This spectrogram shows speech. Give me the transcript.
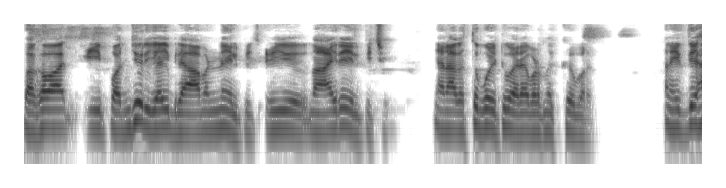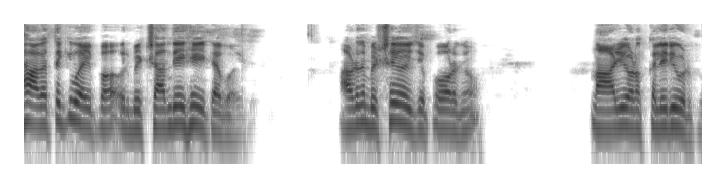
ഭഗവാൻ ഈ പഞ്ചുരിക ഈ ബ്രാഹ്മണനെ ഏൽപ്പിച്ചു ഈ നായരെ ഏൽപ്പിച്ചു. ഞാൻ അകത്ത് പോയിട്ട് വരാം ഇവിടെ നിൽക്കുക പറഞ്ഞു അങ്ങനെ ഇദ്ദേഹം അകത്തേക്ക് പോയപ്പോൾ ഒരു ഭിക്ഷാന്തേഹിയായിട്ടാണ് പോയത്. അവിടുന്ന് ഭിക്ഷ ചോദിച്ചപ്പോൾ പറഞ്ഞു നാഴി ഉണക്കലരി കൊടുത്തു.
